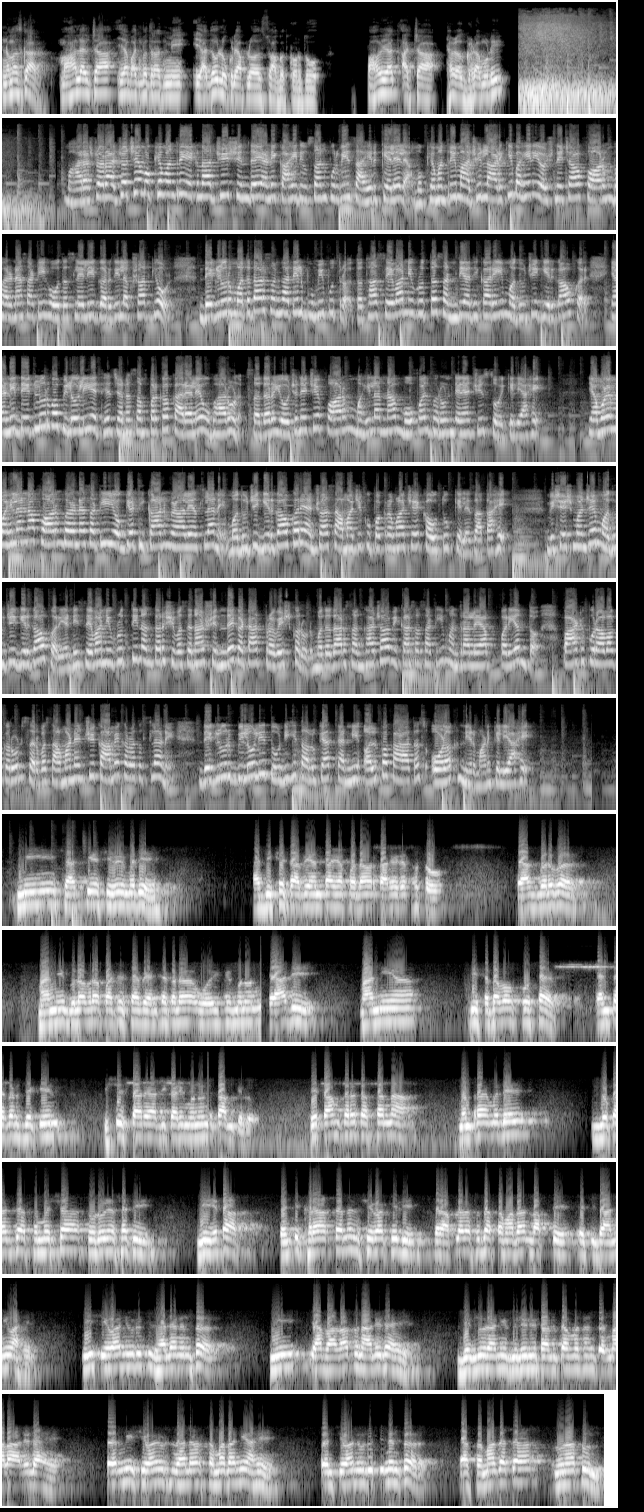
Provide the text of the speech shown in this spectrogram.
नमस्कार. महालाईव्हच्या या बातमीपत्रात मी यादव लोकडे आपलं स्वागत करतो. पाहूयात आजच्या ठळक घडामोडी. महाराष्ट्र राज्याचे मुख्यमंत्री एकनाथजी शिंदे यांनी काही दिवसांपूर्वी जाहीर केलेल्या मुख्यमंत्री माझी लाडकी बहीण योजनेच्या फॉर्म भरण्यासाठी होत असलेली गर्दी लक्षात घेऊन देगलूर मतदारसंघातील भूमिपुत्र तथा सेवानिवृत्त संधी अधिकारी मधुजी गिरगावकर यांनी देगलूर व बिलोली येथे जनसंपर्क कार्यालय उभारून सदर योजनेचे फॉर्म महिलांना मोफत भरून देण्याची सोय केली आहे. यामुळे महिलांना फॉर्म भरण्यासाठी योग्य ठिकाण मिळाले असल्याने मधुजी गिरगावकर यांच्या सामाजिक उपक्रमाचे कौतुक केले जात आहे. विशेष म्हणजे मधुजी गिरगावकर यांनी सेवानिवृत्तीनंतर शिवसेना शिंदे गटात प्रवेश करून मतदारसंघाच्या विकासासाठी मंत्रालयापर्यंत पाठपुरावा करून सर्वसामान्यांची कामे करत असल्याने देगलूर बिलोली दोन्ही तालुक्यात त्यांनी अल्प काळातच ओळख निर्माण केली आहे. मी शासकीय सेवेमध्ये अधीक्षक अभियंता या पदावर कार्यरत होतो. त्याचबरोबर माननीय गुलाबराव पाटील साहेब यांच्याकडं ओळखी म्हणून त्याआधी माननीय श्री सदाभाऊ खोसाहेब यांच्याकडे देखील विशेष कार्य अधिकारी म्हणून काम केलं. हे काम करत असताना मंत्रालयामध्ये लोकांच्या समस्या सोडवण्यासाठी जे येतात त्यांची खऱ्या अर्थानं सेवा केली तर आपल्याला सुद्धा समाधान लाभते याची जाणीव आहे. मी सेवानिवृत्ती झाल्यानंतर मी या भागातून आलेले आहे. बेंगलूर आणि बिलोली तालुक्यामधून जन्माला आलेले आहे. तर मी सेवानिवृत्ती झाल्यावर समाधानी आहे. पण सेवानिवृत्तीनंतर या समाजाच्या ऋणातून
